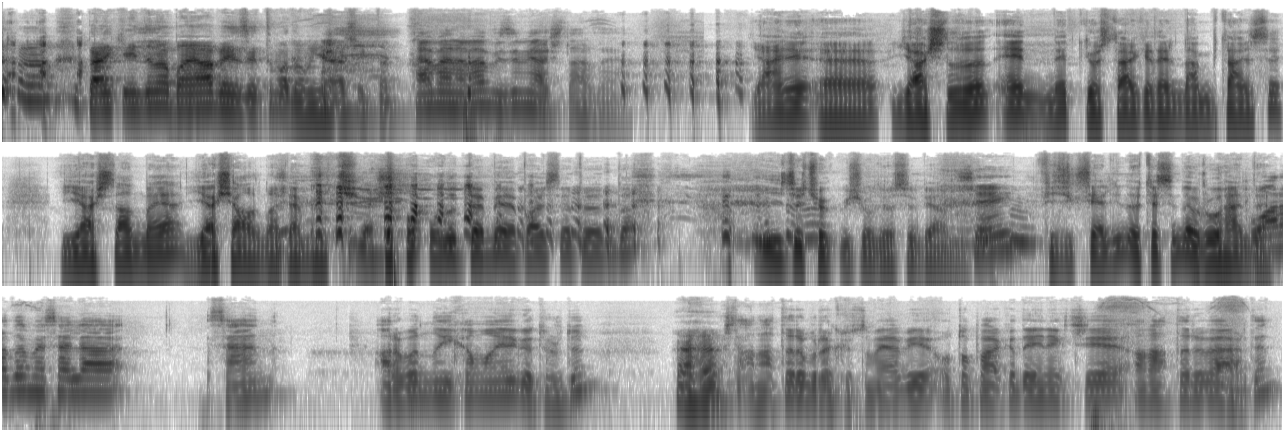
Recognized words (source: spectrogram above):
ben kendime bayağı benzettim adamı gerçekten. Hemen hemen bizim yaşlarda yani. Yani e, yaşlılığın en net göstergelerinden bir tanesi yaşlanmaya yaş alma demek. Onu demeye başladığında iyice çökmüş oluyorsun bir anda. Şey Fizikselliğin ötesinde ruhen de. bu arada mesela sen arabanı yıkamaya götürdün. Hı. İşte anahtarı bırakıyorsun veya bir otoparka değnekçiye anahtarı verdin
